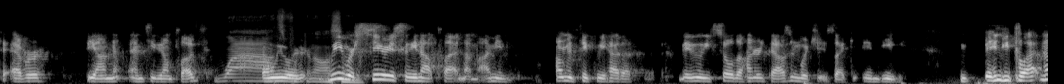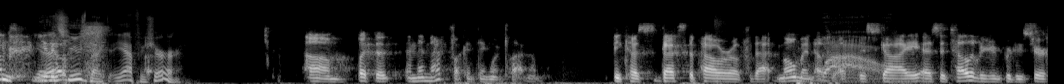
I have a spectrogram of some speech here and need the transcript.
to ever be on mtv unplugged wow. and we were freaking we were seriously not platinum. I mean, I don't even think we had a maybe we sold a hundred thousand, which is like indie indie platinum. Yeah, that's know? huge back then. Yeah, for sure. Um, but the and then that fucking thing went platinum because that's the power of that moment of, of this guy as a television producer,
